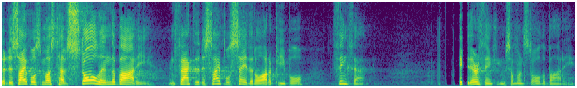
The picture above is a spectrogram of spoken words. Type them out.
The disciples must have stolen the body. In fact, the disciples say that a lot of people think that. Maybe they're thinking someone stole the body.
